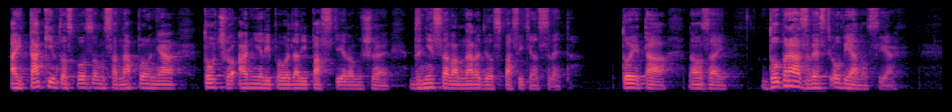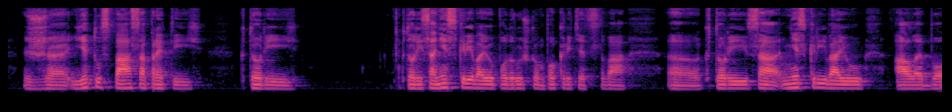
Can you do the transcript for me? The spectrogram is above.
Aj takýmto spôsobom sa naplňa to, čo anieli povedali pastierom, že dnes sa vám narodil spasiteľ sveta. To je tá naozaj dobrá zväzť o Vianociach, že je tu spása pre tých, ktorí, ktorí sa neskrývajú pod rúškom pokritectva, e, ktorí sa neskrývajú alebo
